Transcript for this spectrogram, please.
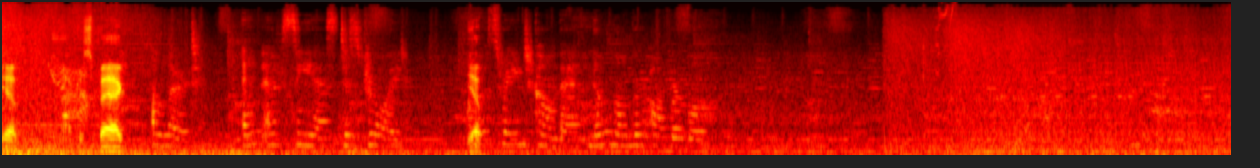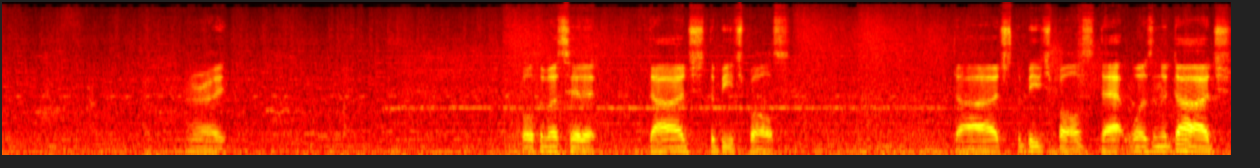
Yep, knock us back. Alert. NFCS destroyed. Yep. Close range combat no longer operable. Alright. Both of us hit it. Dodge the beach balls. Dodge the beach balls. That wasn't a dodge.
